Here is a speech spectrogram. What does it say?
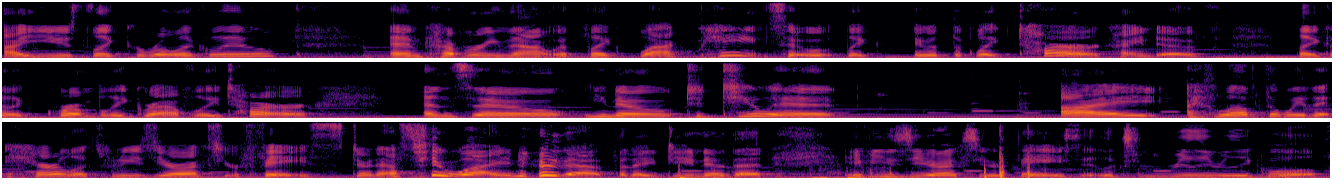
I used like Gorilla Glue and covering that with like black paint so it, like it would look like tar kind of like like grumbly gravelly tar. And so, you know, to do it, I I love the way that hair looks when you Xerox your face. Don't ask me why I know that, but I do know that if you Xerox your face, it looks really, really cool.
